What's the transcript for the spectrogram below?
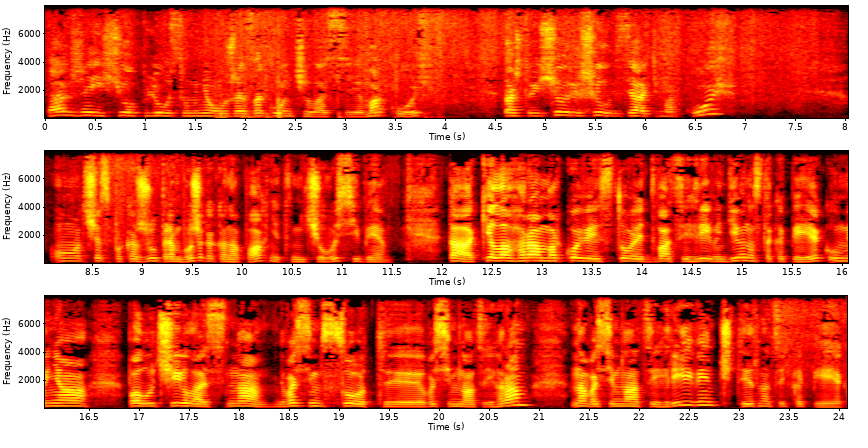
Также еще плюс у меня уже закончилась морковь. Так что еще решил взять морковь. Вот, сейчас покажу. Прям, боже, как она пахнет. Ничего себе. Так, килограмм моркови стоит 20 гривен 90 копеек. У меня получилось на 818 грамм на 18 гривен 14 копеек.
